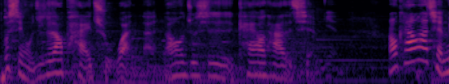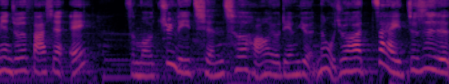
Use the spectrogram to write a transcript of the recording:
不行，我就是要排除万难，然后就是开到他的前面，然后开到他前面就是发现哎。诶怎么距离前车好像有点远？那我就要再就是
